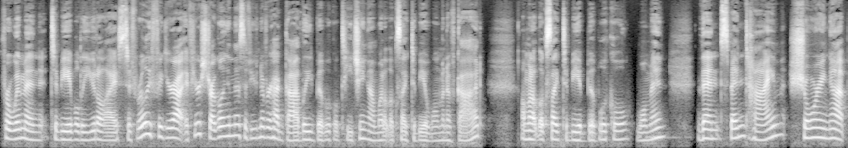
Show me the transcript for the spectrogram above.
for women to be able to utilize to really figure out if you're struggling in this, if you've never had godly biblical teaching on what it looks like to be a woman of God, on what it looks like to be a biblical woman, then spend time shoring up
